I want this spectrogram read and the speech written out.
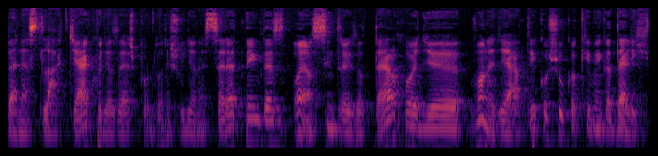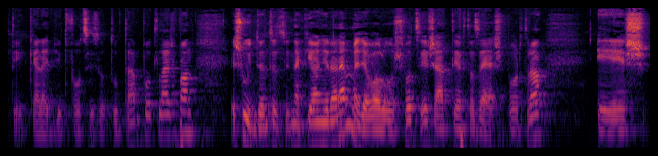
amiben ezt látják, hogy az esportban is ugyanezt szeretnék, de ez olyan szintre jutott el, hogy van egy játékosuk, aki még a Delichtékkel együtt focizott utánpótlásban, és úgy döntött, hogy neki annyira nem megy a valós foci, és áttért az esportra, és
